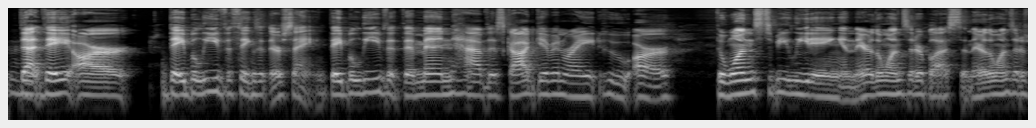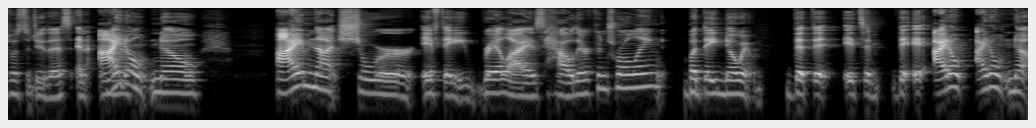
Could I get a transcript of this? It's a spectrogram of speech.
Mm-hmm. that they are they believe the things that they're saying. They believe that the men have this God-given right who are the ones to be leading and they're the ones that are blessed and they're the ones that are supposed to do this. And I don't know I'm not sure if they realize how they're controlling, but they know it that that it's a that it, I don't I don't know.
